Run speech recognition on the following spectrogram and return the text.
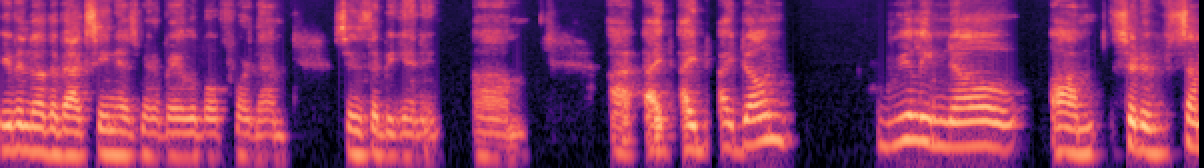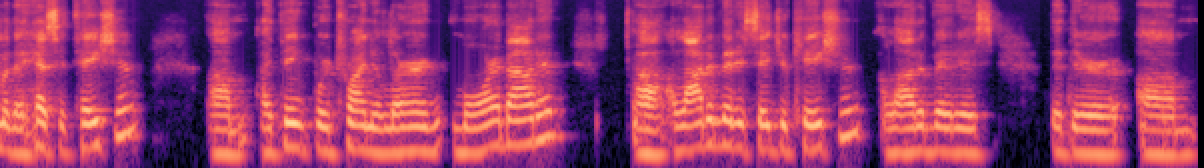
Even though the vaccine has been available for them since the beginning. Um, I, I, I don't really know um, sort of some of the hesitation. Um, I think we're trying to learn more about it. Uh, a lot of it is education. A lot of it is that they're um,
